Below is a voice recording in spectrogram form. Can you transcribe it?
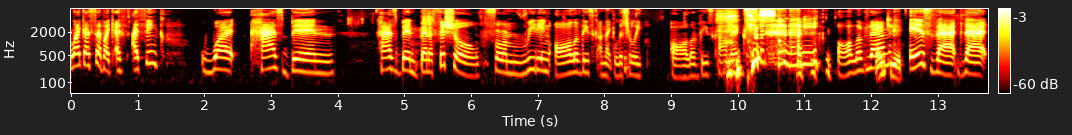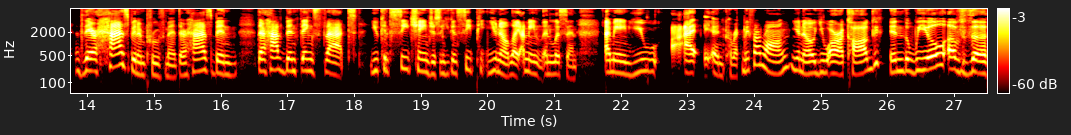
like I said, like I I think what has been has been beneficial from reading all of these I'm like literally all of these comics. so many. All of them is that that there has been improvement. There has been there have been things that you can see changes and you can see you know like i mean and listen i mean you I and correct me if I'm wrong, you know, you are a cog in the wheel of the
